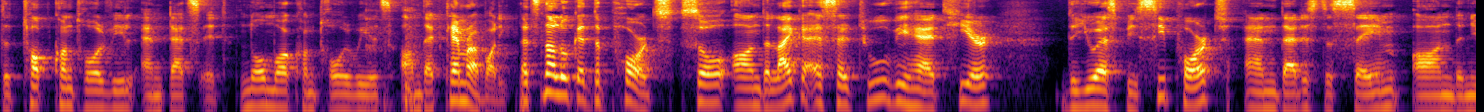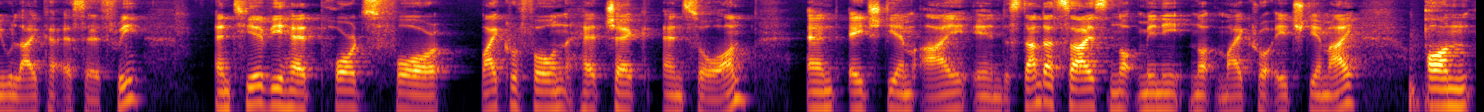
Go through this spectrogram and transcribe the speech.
the top control wheel, and that's it. No more control wheels on that camera body. Let's now look at the ports. So on the Leica SL2, we had here the USB-C port and that is the same on the new Leica SL3. And here we had ports for microphone, head jack and so on and HDMI in the standard size, not mini, not micro HDMI. On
